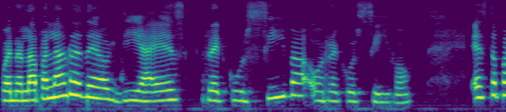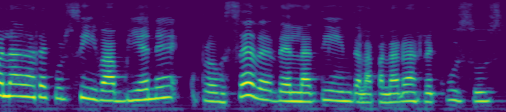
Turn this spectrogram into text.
Bueno, la palabra de hoy día es recursiva o recursivo. Esta palabra recursiva viene, procede del latín de la palabra recursus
